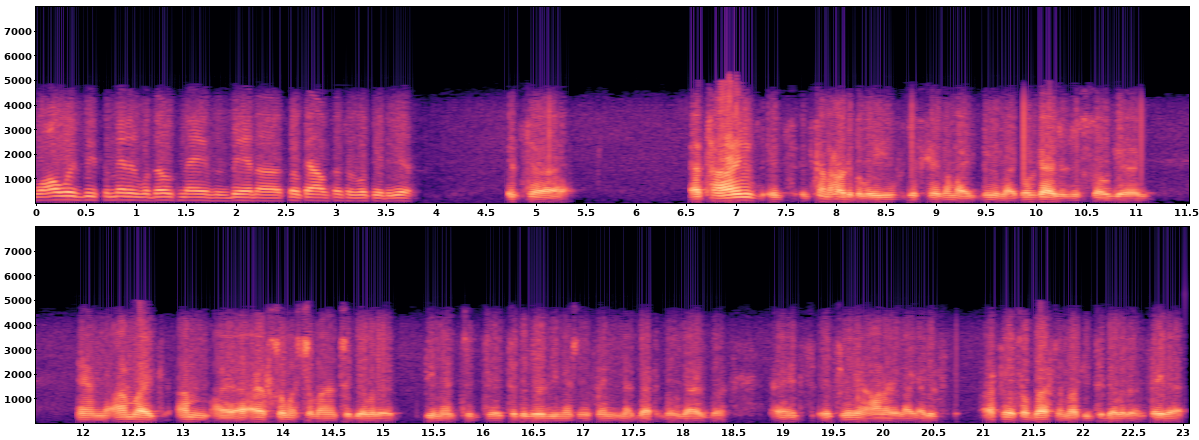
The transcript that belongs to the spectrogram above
will always be submitted with those names as being a SoCal Uncensored Rookie of the Year? It's uh at times it's it's kind of hard to believe just because I'm like, dude, like those guys are just so good, and I'm like, I'm I, I have so much to learn to be able to meant to to, to deserve to be mentioned the same of those guys, but it's it's really an honor. Like I just I feel so blessed and lucky to be able to say that.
